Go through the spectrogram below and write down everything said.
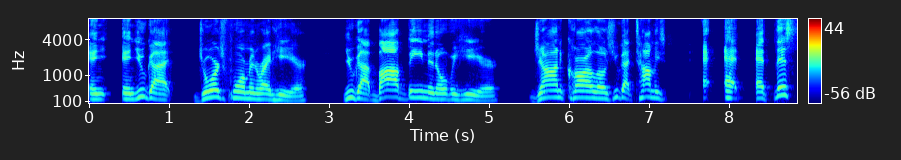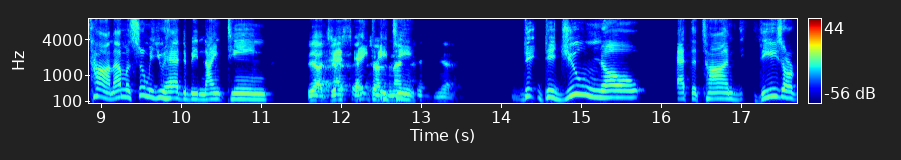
And and you got George Foreman right here. You got Bob Beamon over here. John Carlos. You got Tommy's. At, at, at this time, I'm assuming you had to be 19. Yeah, just 18. 19, yeah. Did, did you know at the time these are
